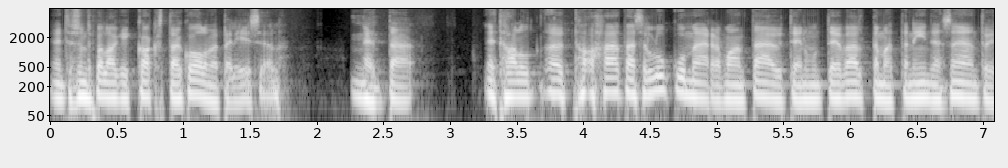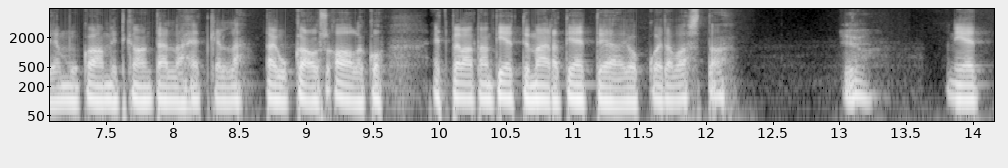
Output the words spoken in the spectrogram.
entä jos ne pelaakin kaksi tai kolme peliä siellä, mm. että että, halu, että haetaan se lukumäärä vaan täyteen, mutta ei välttämättä niiden sääntöjen mukaan, mitkä on tällä hetkellä, tai kun kaus alkoi, että pelataan tietty määrä tiettyjä joukkueita vastaan. Joo. Niin, että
